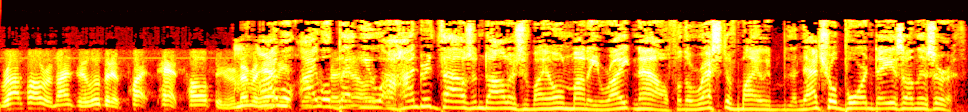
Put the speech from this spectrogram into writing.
Ron Paul reminds me a little bit of Pat, Pat Paulsen. Remember him? I will, I will bet you a hundred thousand dollars of my own money right now for the rest of my the natural born days on this earth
